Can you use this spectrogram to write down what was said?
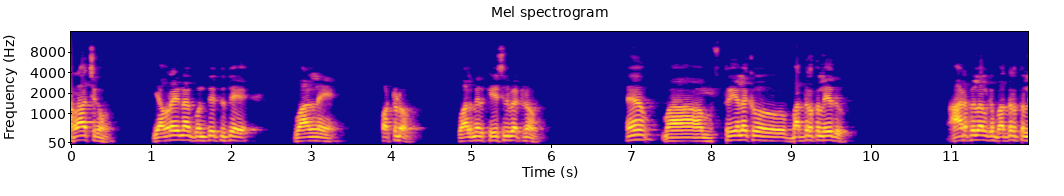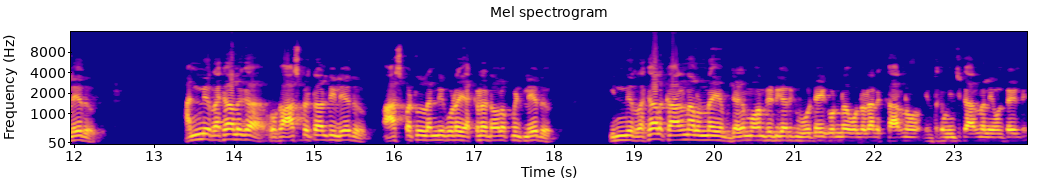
అరాచకం. ఎవరైనా గొంతెత్తితే వాళ్ళని కొట్టడం వాళ్ళ మీద కేసులు పెట్టడం మా స్త్రీలకు భద్రత లేదు. ఆడపిల్లలకు భద్రత లేదు. అన్ని రకాలుగా ఒక హాస్పిటాలిటీ లేదు. హాస్పిటల్ అన్నీ కూడా ఎక్కడ డెవలప్మెంట్ లేదు. ఇన్ని రకాల కారణాలు ఉన్నాయి. జగన్మోహన్ రెడ్డి గారికి ఓటేయకుండా ఉండడానికి కారణం ఇంతకు మించి కారణాలు ఏముంటాయండి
